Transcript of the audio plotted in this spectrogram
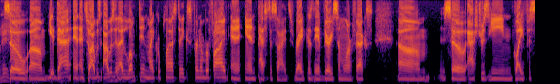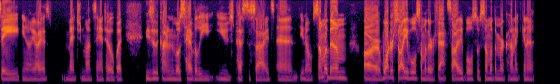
man. So um, yeah, that and, and so I was I was I lumped in microplastics for number five and, and pesticides, right? Because they have very similar effects. Um, so astrazine, glyphosate, you know, I mentioned Monsanto, but these are the kind of the most heavily used pesticides, and you know, some of them are water soluble, some of them are fat soluble, so some of them are kind of gonna,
